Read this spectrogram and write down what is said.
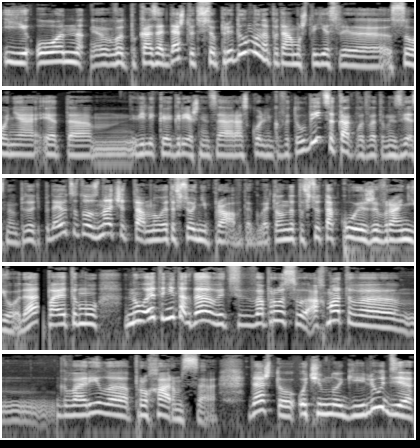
И он, э, вот показать, да, что это все придумано, потому что если Соня это великая грешница, а Раскольников это убийца, как вот в этом известном эпизоде подается, то значит там, ну, это все неправда, говорит. Он это все такое же вранье, да. Поэтому, ну, это не тогда, ведь вопрос Ахматова говорила про Хармса, да, что очень многие люди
